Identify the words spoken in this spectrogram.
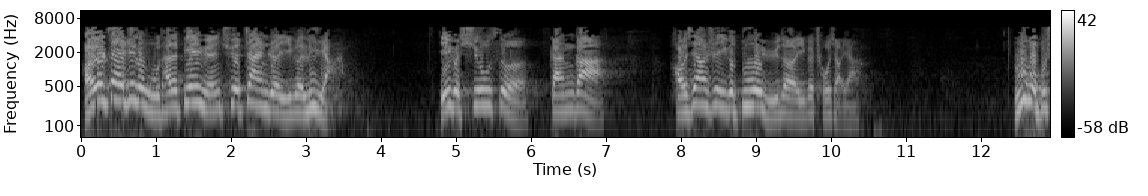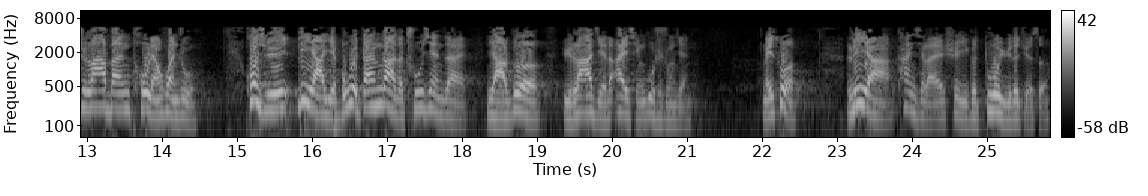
而在这个舞台的边缘，却站着一个利亚，一个羞涩、尴尬好像是一个多余的一个丑小鸭。如果不是拉班偷梁换柱，或许利亚也不会尴尬的出现在雅各与拉杰的爱情故事中间。没错，利亚看起来是一个多余的角色，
